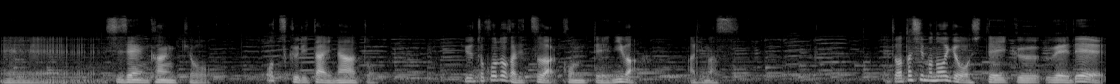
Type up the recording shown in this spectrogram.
えー、自然環境を作りたいなというところが実は根底にはあります。えっと、私も農業をしていく上で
